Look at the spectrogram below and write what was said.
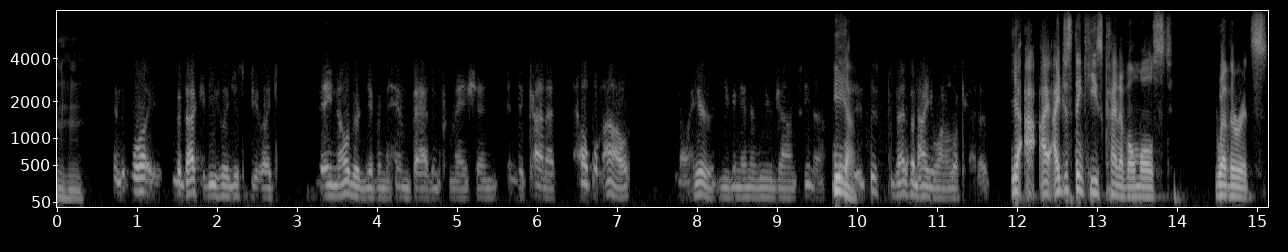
Mm-hmm. And well, but that could easily just be like they know they're giving him bad information, and to kind of help him out, you know, here you can interview John Cena. Yeah. it just depends on how you want to look at it. Yeah, I, I just think he's kind of almost, whether it's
